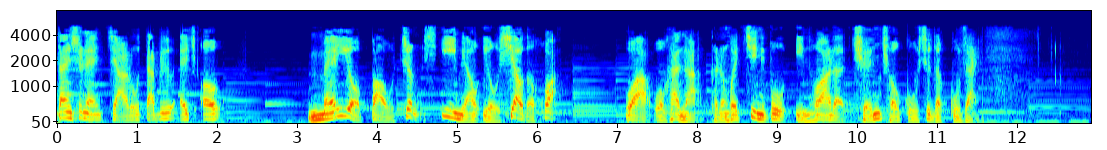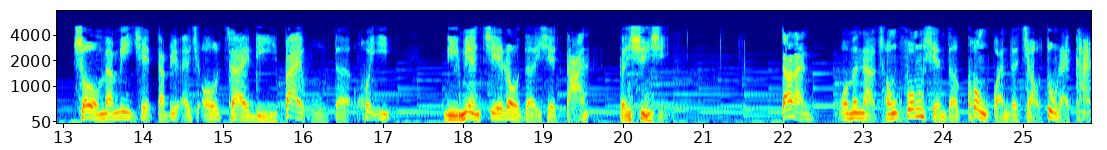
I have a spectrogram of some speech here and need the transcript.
但是呢，假如 WHO 没有保证疫苗有效的话，哇，我看呐、可能会进一步引发了全球股市的股灾。所以我们要密切 WHO 在礼拜五的会议里面揭露的一些答案跟讯息。当然，我们呢从风险的控管的角度来看，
